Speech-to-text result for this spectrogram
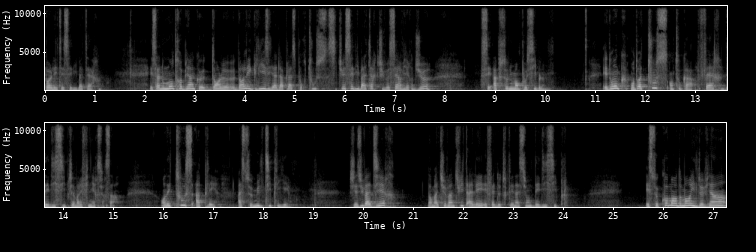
Paul était célibataire. Et ça nous montre bien que dans l'Église, il y a de la place pour tous. Si tu es célibataire, que tu veux servir Dieu, c'est absolument possible. Et donc, on doit tous, en tout cas, faire des disciples. J'aimerais finir sur ça. On est tous appelés à se multiplier. Jésus va dire dans Matthieu 28, Allez et faites de toutes les nations des disciples. Et ce commandement, il devient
